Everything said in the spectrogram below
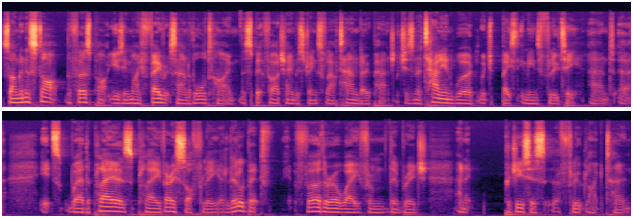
So I'm going to start the first part using my favourite sound of all time, the Spitfire Chamber Strings flautando patch, which is an Italian word which basically means fluty, and uh, it's where the players play very softly, a little bit further away from the bridge, and it produces a flute-like tone.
